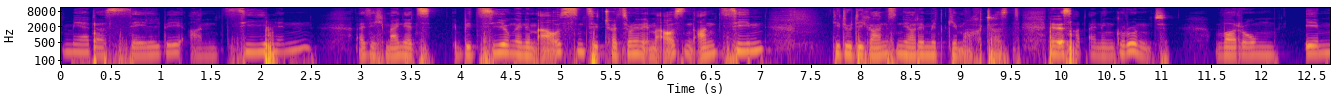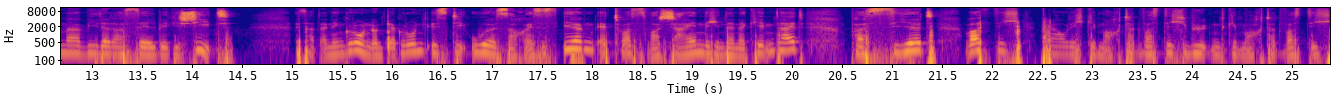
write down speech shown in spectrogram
mehr dasselbe anziehen. Also ich meine jetzt Beziehungen im Außen, Situationen im Außen anziehen, die du die ganzen Jahre mitgemacht hast. Denn es hat einen Grund, warum immer wieder dasselbe geschieht. Es hat einen Grund und der Grund ist die Ursache. Es ist irgendetwas wahrscheinlich in deiner Kindheit passiert, was dich traurig gemacht hat, was dich wütend gemacht hat, was dich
